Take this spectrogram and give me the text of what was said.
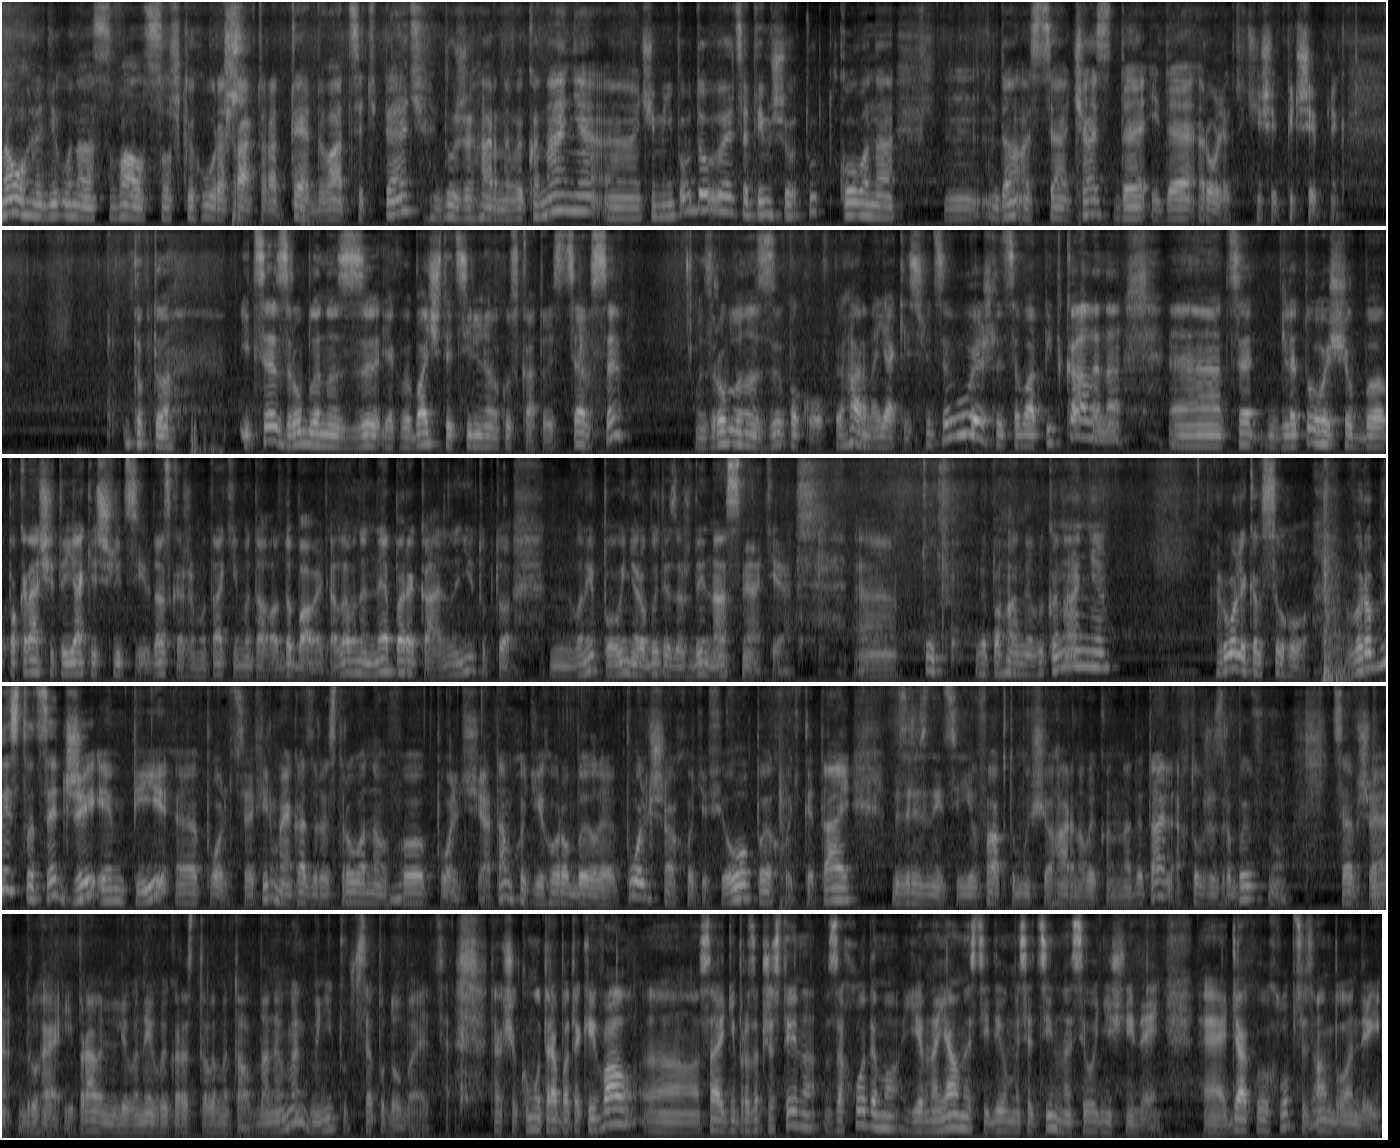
На огляді у нас вал Сошкигура трактора Т-25. Дуже гарне виконання. Е, Чим мені подобається, тим, що тут кована да, ось ця часть, де йде ролик, точніше підшипник. Тобто, і це зроблено з, як ви бачите, цільного куска. Тобто це все зроблено з упаковки. Гарна якість шліцевої, шліцева підкалена. Е, Це для того, щоб покращити якість шліців, да, скажімо так, і металу додати. Але вони не перекалені, тобто вони повинні робити завжди на смяття. Е, Тут непогане виконання. Ролика всього. Виробництво це GMP е, Це фірма, яка зареєстрована в Польщі. А там, хоч його робили Польща, хоч Ефіопія, хоч Китай, без різниці. Є факт, тому що гарно виконана деталь, а хто вже зробив, ну, це вже друге. І правильно ли вони використали метал. В даний момент мені тут все подобається. Так що, кому треба такий вал, е, сайт Дніпрозапчастина, заходимо, є в наявності, дивимося ціни на сьогоднішній день. Е, Дякую, хлопці. З вами був Андрій.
